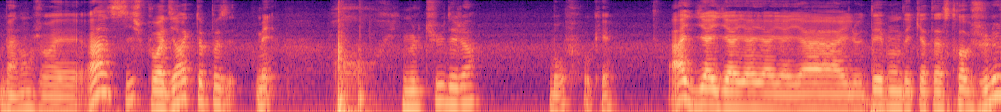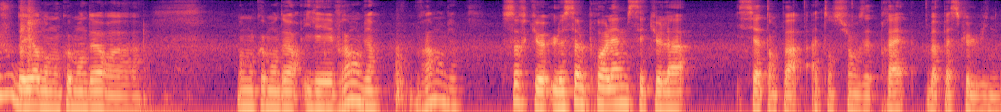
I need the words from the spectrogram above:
Bah non, j'aurais... Ah si, je pourrais direct poser... Mais... Oh, il me le tue déjà Bon, ok. Aïe aïe aïe aïe aïe aïe aïe, le démon des catastrophes. Je le joue d'ailleurs dans mon commandeur. Euh, dans mon commandeur. Il est vraiment bien. Vraiment bien. Sauf que le seul problème, c'est que là, il s'y attend pas. Attention, vous êtes prêts? Bah parce que lui, non.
